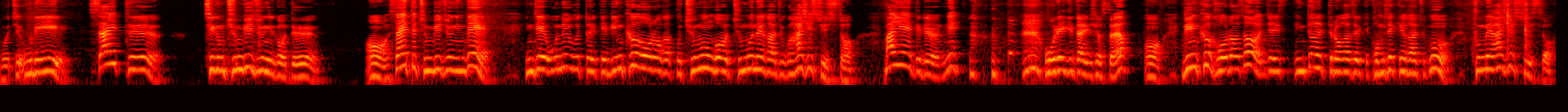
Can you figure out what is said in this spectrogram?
뭐지 우리 사이트 지금 준비 중이거든. 어 사이트 준비 중인데 이제 오늘부터 이렇게 링크 걸어갖고 주문 거 주문해가지고 하실 수 있어. 빨리 해드려요 언니? 오래 기다리셨어요? 어 링크 걸어서 이제 인터넷 들어가서 이렇게 검색해가지고 구매하실 수 있어.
